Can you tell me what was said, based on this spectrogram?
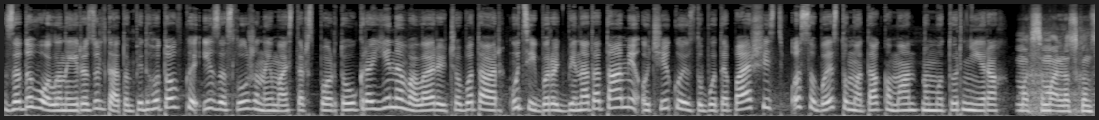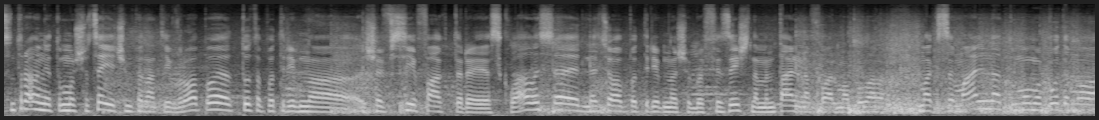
Задоволений результатом підготовки і заслужений майстер спорту України Валерій Чоботар. У цій боротьбі на татамі очікує здобути першість в особистому та командному турнірах. Максимально сконцентровані, тому що це є чемпіонат Європи. Тут потрібно, щоб всі фактори склалися. Для цього потрібно, щоб фізична, ментальна форма була максимальна. Тому ми будемо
